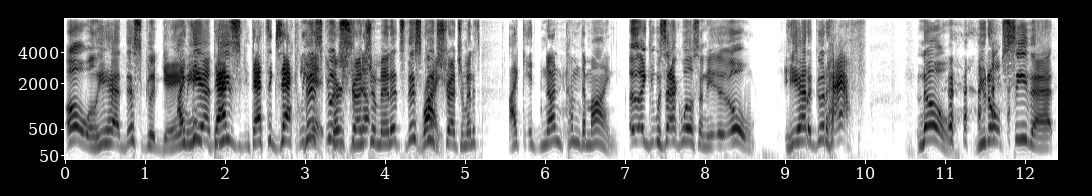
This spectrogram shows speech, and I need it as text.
Oh well, he had this good game. I he think had that's, these that's exactly this it. good There's stretch no- of minutes. This Right. good stretch of minutes. I, it, none come to mind. Uh, like with Zach Wilson. He, oh, he had a good half. No, you don't see that.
